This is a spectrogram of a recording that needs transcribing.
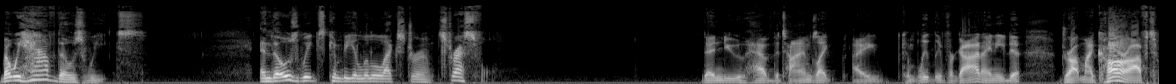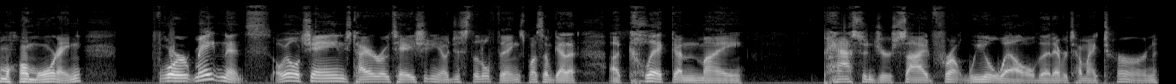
But we have those weeks. And those weeks can be a little extra stressful. Then you have the times like I completely forgot I need to drop my car off tomorrow morning for maintenance, oil change, tire rotation, you know, just little things. Plus, I've got a, a click on my passenger side front wheel well that every time I turn,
